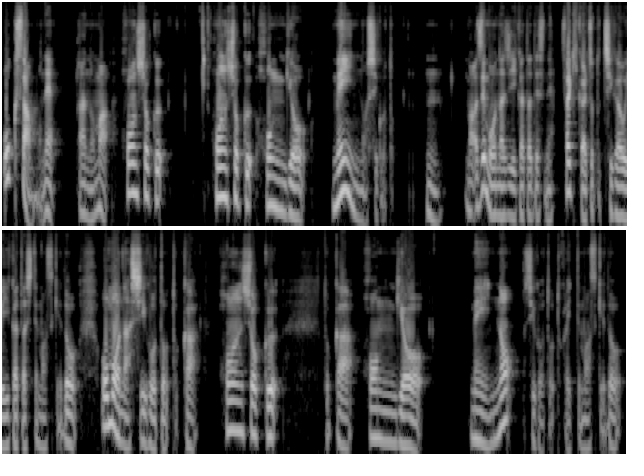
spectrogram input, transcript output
奥さんもね、あの、まあ、本職、本職、本業、メインの仕事。うん。まあ、全部同じ言い方ですね。さっきからちょっと違う言い方してますけど、主な仕事とか、本職とか、本業、メインの仕事とか言ってますけど、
